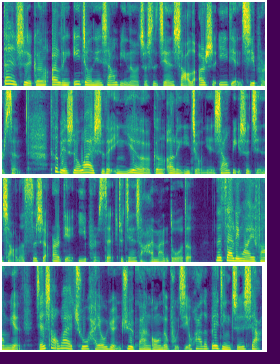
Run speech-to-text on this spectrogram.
但是跟二零一九年相比呢，则是减少了二十一点七。七 percent，特别是外食的营业额跟二零一九年相比是减少了四十二点一 percent，就减少还蛮多的。那在另外一方面，减少外出还有远距办公的普及化的背景之下，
